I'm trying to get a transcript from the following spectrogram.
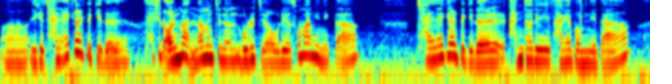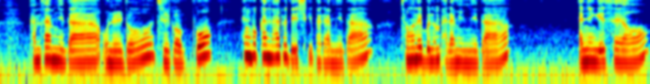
어, 이게 잘 해결되기를 사실 얼마 안 남은지는 모르죠. 우리의 소망이니까 잘 해결되기를 간절히 바래봅니다. 감사합니다. 오늘도 즐겁고 행복한 하루 되시기 바랍니다. 정원해 부는 바람입니다. 안녕히 계세요.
